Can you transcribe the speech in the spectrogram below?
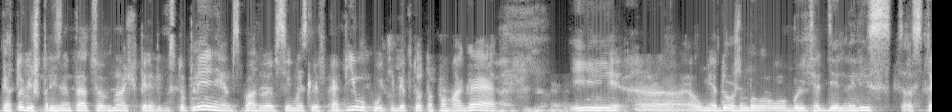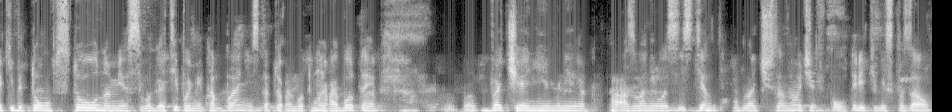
готовишь презентацию в ночь перед выступлением, складывая все мысли в копилку, тебе кто-то помогает, и э, у меня должен был быть отдельный лист с такими томстоунами, с логотипами компании, с которой вот мы работаем. В отчаянии мне позвонил ассистент в 2 часа ночи, в полтретьего и сказал,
